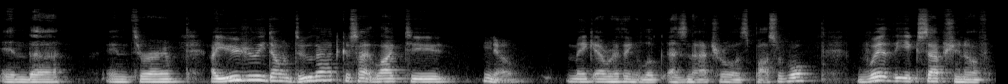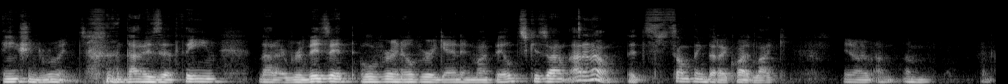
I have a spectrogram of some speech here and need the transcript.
in the in the terrarium. I usually don't do that because i like to you know make everything look as natural as possible with the exception of ancient ruins. That is a theme that I revisit over and over again in my builds because I, I don't know. It's something that I quite like. You know I'm, I'm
